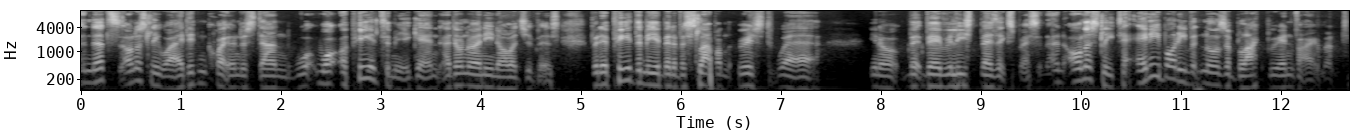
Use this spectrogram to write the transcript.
And, that's honestly why I didn't quite understand what what appeared to me again. I don't know any knowledge of this, but it appeared to me a bit of a slap on the wrist where you know they, they released BES Express. And, honestly, to anybody that knows a BlackBerry environment,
